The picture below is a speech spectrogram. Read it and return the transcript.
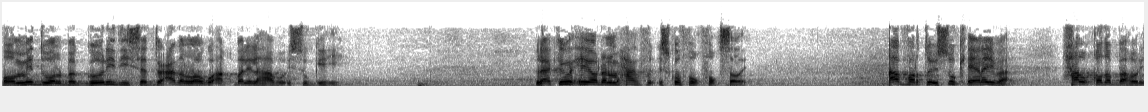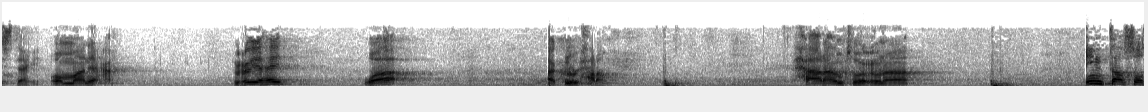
oo mid walba goonidiisa ducada loogu aqbali lahaa buu isu geeyey laakiin wixii oo dhan maxaa isku fuuqfuuqsaday? Afartuu isu keenayba hal qodob baa hor istaagay oo maanic ah. Muxuu yahay? Waa aklulxaraam xaaraantuu cunaa. Intaasoo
